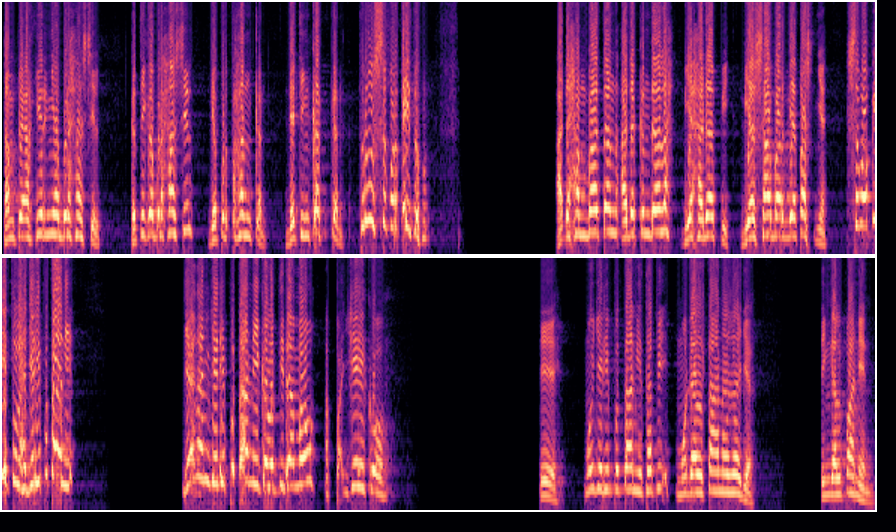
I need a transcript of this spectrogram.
Sampai akhirnya berhasil. Ketika berhasil, dia pertahankan, dia tingkatkan, terus seperti itu. Ada hambatan, ada kendala, dia hadapi, dia sabar di atasnya. Sebab itulah jadi petani. Jangan jadi petani kalau tidak mau, apa Jeko? Eh, mau jadi petani tapi modal tanah saja. Tinggal panen.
